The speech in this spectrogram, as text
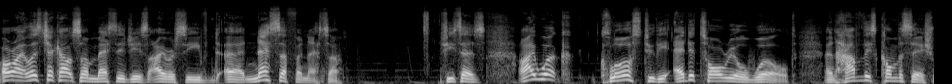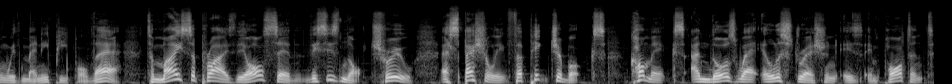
All right, let's check out some messages I received. Uh, Nessa Vanessa. She says, I work close to the editorial world and have this conversation with many people there. To my surprise, they all say that this is not true, especially for picture books, comics, and those where illustration is important.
